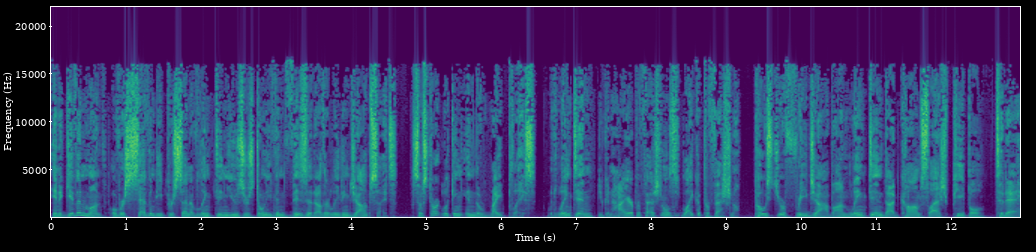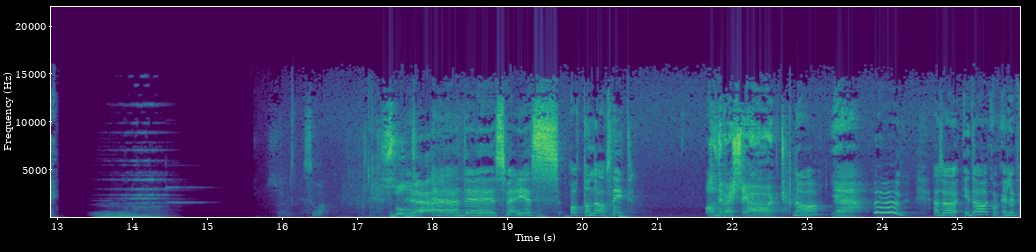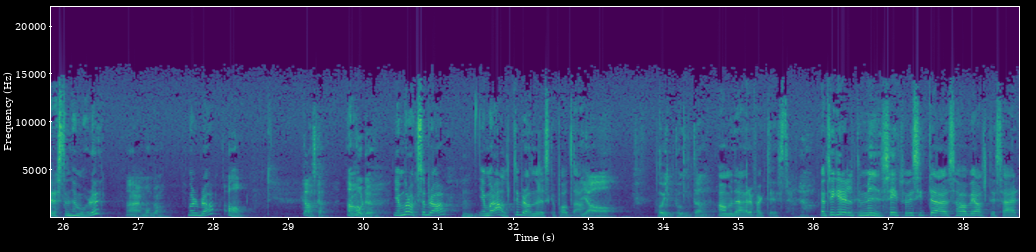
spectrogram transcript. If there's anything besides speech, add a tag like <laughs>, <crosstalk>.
In a given month, over 70% of LinkedIn users don't even visit other leading job sites. So start looking in the right place. With LinkedIn, you can hire professionals like a professional. Post your free job on linkedin.com slash people today. Så. Sådär! Är det Sveriges åttonde avsnitt? Av det värsta jag hört! Ja. Yeah! Woo! Alltså idag, kom, eller förresten hur mår du? Nej, jag mår bra. Mår du bra? Ja, ganska. Hur mår du? Jag mår också bra. Jag mår alltid bra när vi ska podda. Ja, höjdpunkten. Ja, men det är det faktiskt. Jag tycker det är lite mysigt, för vi sitter där och så har vi alltid så här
